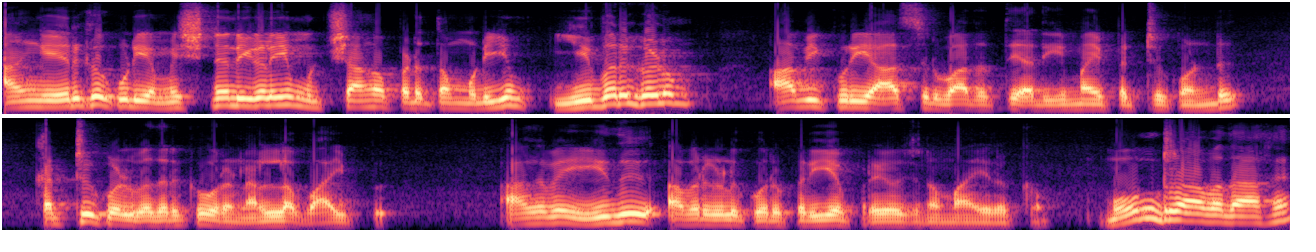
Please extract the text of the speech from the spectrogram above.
அங்கே இருக்கக்கூடிய மிஷினரிகளையும் உற்சாகப்படுத்த முடியும். இவர்களும் ஆவிக்குரிய ஆசிர்வாதத்தை அதிகமாய் பெற்றுக்கொண்டு கற்றுக்கொள்வதற்கு ஒரு நல்ல வாய்ப்பு. ஆகவே இது அவர்களுக்கு ஒரு பெரிய பிரயோஜனமாக இருக்கும். மூன்றாவதாக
